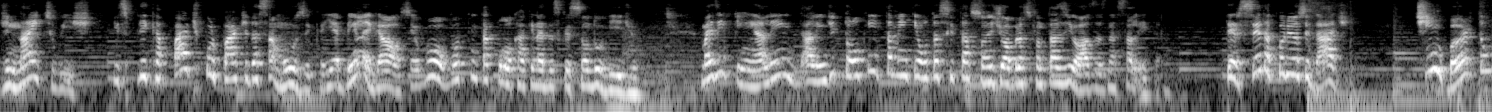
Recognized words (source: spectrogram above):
de Nightwish explica parte por parte dessa música, e é bem legal, assim, eu vou, vou tentar colocar aqui na descrição do vídeo. Mas enfim, além, além de Tolkien, também tem outras citações de obras fantasiosas nessa letra. Terceira curiosidade, Tim Burton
